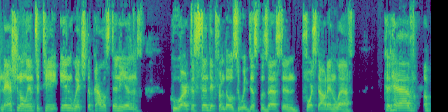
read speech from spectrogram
national entity in which the Palestinians who are descended from those who were dispossessed and forced out and left could have a,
